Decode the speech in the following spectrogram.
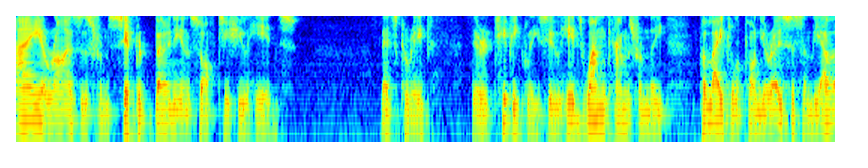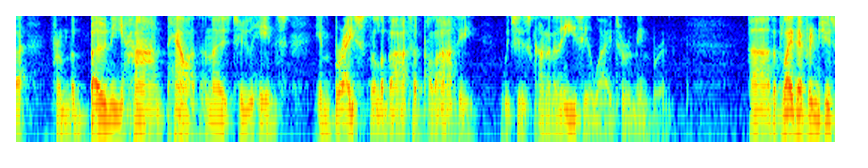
A arises from separate bony and soft tissue heads. That's correct. There are typically two heads. One comes from the palatal aponeurosis and the other from the bony hard palate, and those two heads embrace the levator palati, which is kind of an easier way to remember it. Uh, the palatopharyngeus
